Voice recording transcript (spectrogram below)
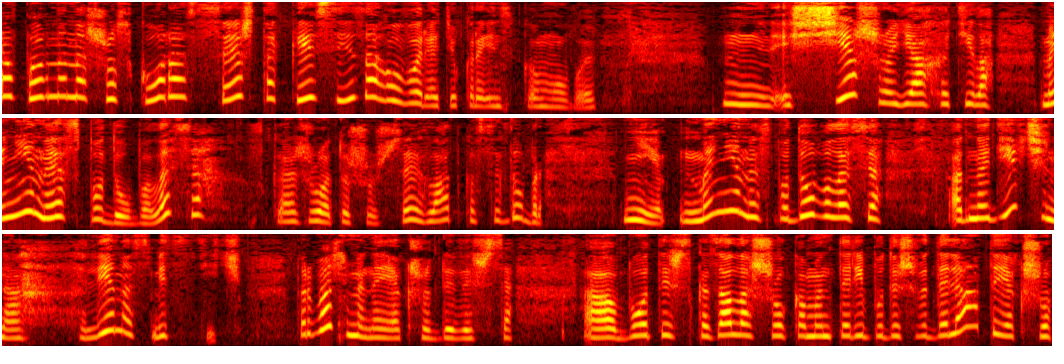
я впевнена, що скоро все ж таки всі заговорять українською мовою. Ще що я хотіла, мені не сподобалося, скажу, а то що ж, все гладко, все добре. Ні, мені не сподобалася одна дівчина Лена Смітстіч. Перебач мене, якщо дивишся, а, бо ти ж сказала, що коментарі будеш видаляти, якщо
